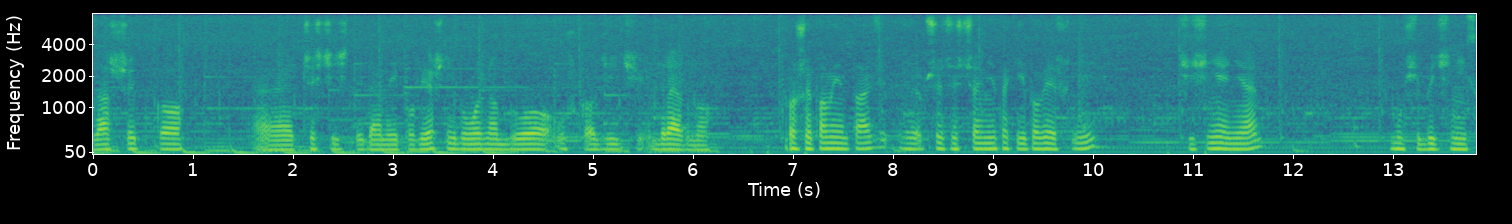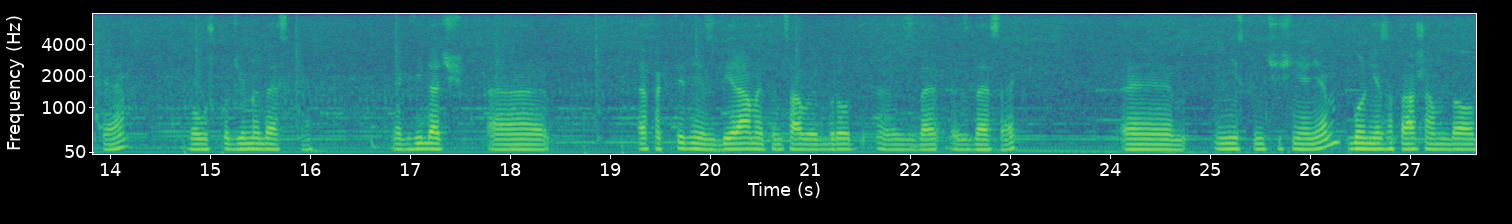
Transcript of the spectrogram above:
za szybko czyścić tej danej powierzchni, bo można było uszkodzić drewno. Proszę pamiętać, że przy czyszczeniu takiej powierzchni ciśnienie musi być niskie, bo uszkodzimy deskę. Jak widać, e, efektywnie zbieramy ten cały brud e, z, de, z desek e, niskim ciśnieniem. Ogólnie zapraszam do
